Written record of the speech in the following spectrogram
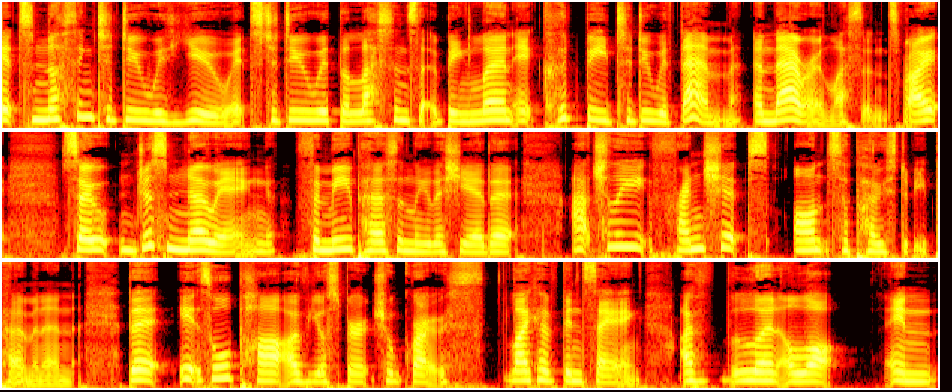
it's nothing to do with you. It's to do with the lessons that are being learned. It could be to do with them and their own lessons, right? So just knowing for me personally this year that actually friendships aren't supposed to be permanent, that it's all part of your spiritual growth. Like I've been saying, I've learned a lot in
